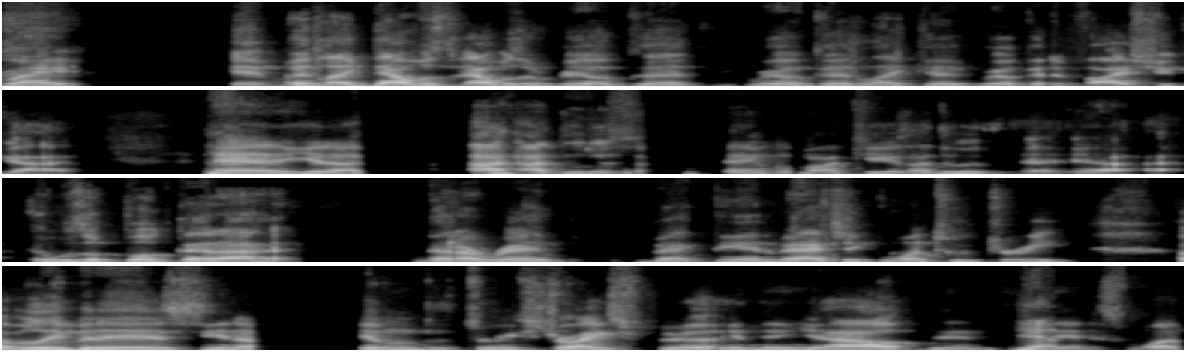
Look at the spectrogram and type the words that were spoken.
right. It, but like that was that was a real good, real good, like a real good advice you got, and you know, I, I do the same thing with my kids. I do it. Yeah, it was a book that I that I read back then, Magic One Two Three, I believe it mm-hmm. You know, give them the three strikes, and then you're out, and, yeah. and then it's one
